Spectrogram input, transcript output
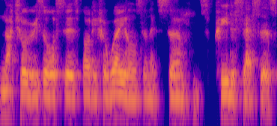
Natural Resources Body for Wales and its, um, its predecessors,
